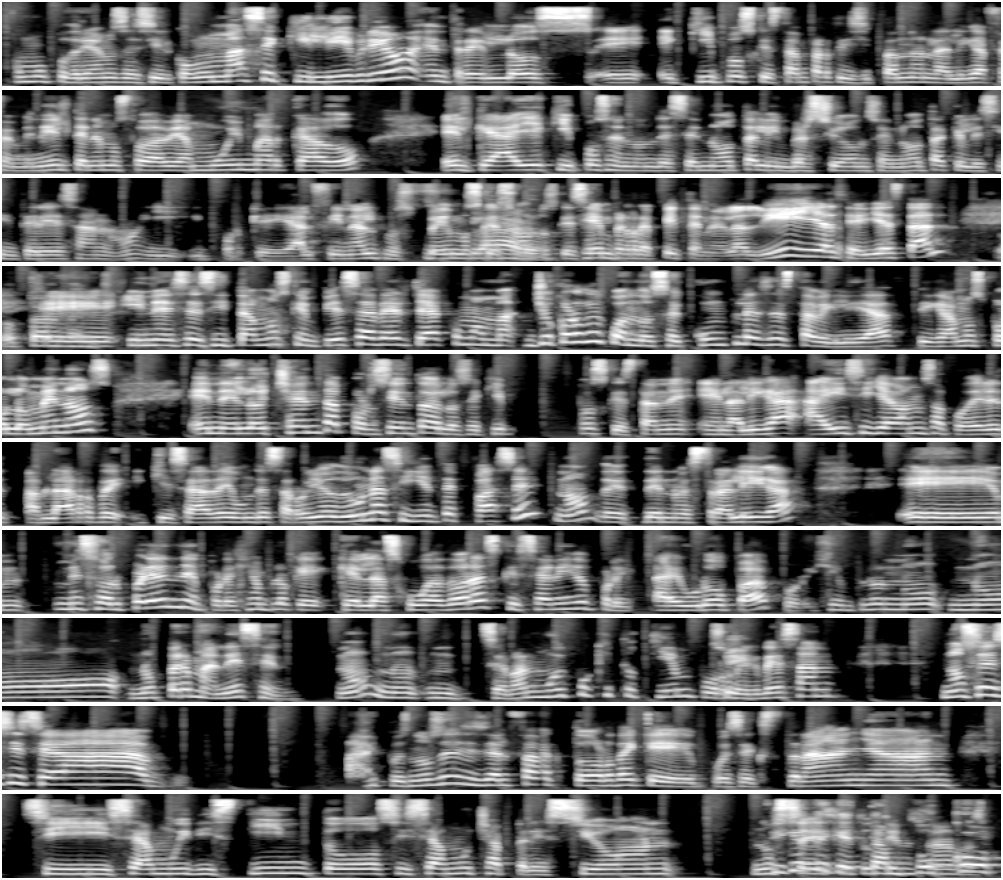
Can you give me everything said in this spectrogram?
¿cómo podríamos decir? Como más equilibrio entre los eh, equipos que están participando en la liga femenil. Tenemos todavía muy marcado el que hay equipos en donde se nota la inversión, se nota que les interesa, ¿no? Y, porque al final pues vemos que son los que siempre repiten en las liguillas y ahí están. Eh, y necesitamos que empiece a ver ya como más, yo creo que cuando se cumple esa estabilidad, digamos, por lo menos en el 80% de los equipos que están en la liga, ahí sí ya vamos a poder hablar de quizá de un desarrollo de una siguiente fase, ¿no? De, de nuestra liga. Eh, me sorprende, por ejemplo, que, las jugadoras que se han ido a Europa, por ejemplo, no, no, no permanecen, ¿no? no se van muy poquito tiempo, regresan. No sé si sea ay, pues no sé si sea el factor de que pues extrañan, si sea muy distinto, si sea mucha presión. No Fíjate sé que tampoco,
